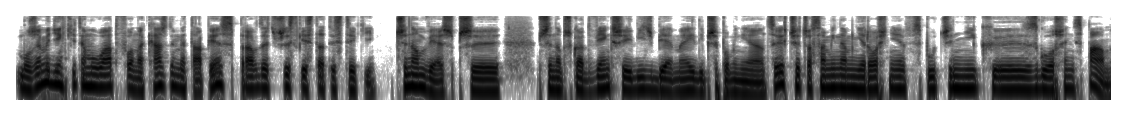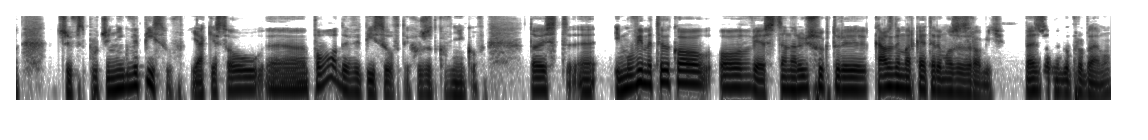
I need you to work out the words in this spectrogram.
Możemy dzięki temu łatwo na każdym etapie sprawdzać wszystkie statystyki. Czy nam wiesz, przy, przy na przykład większej liczbie maili przypominających, czy czasami nam nie rośnie współczynnik y, zgłoszeń spam, czy współczynnik wypisów, jakie są e, powody wypisów tych użytkowników. To jest, e, i mówimy tylko o, wiesz, scenariuszu, który każdy marketer może zrobić, bez żadnego problemu.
